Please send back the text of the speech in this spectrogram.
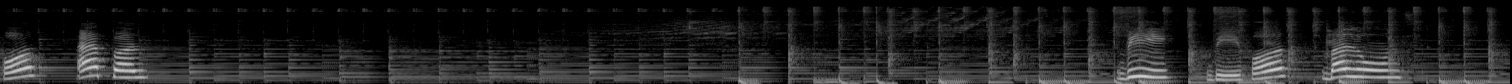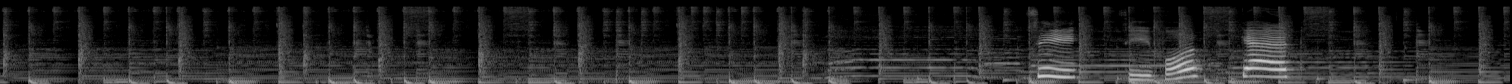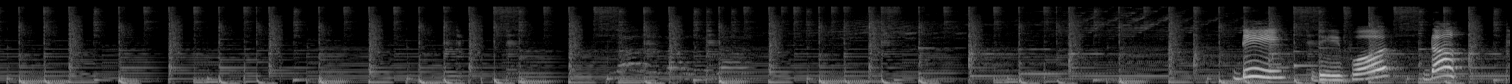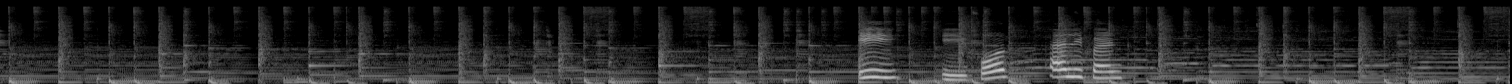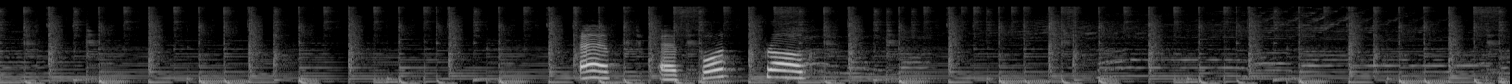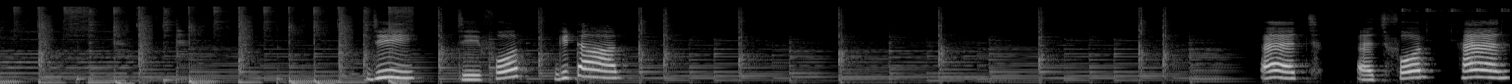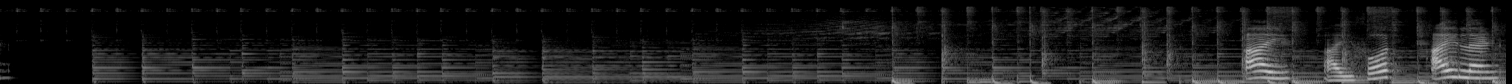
for apple. B. B for balloons. C. C for cat. D. D for duck. E. E for elephant. F. F for frog. G. G for guitar. H. H for hand. I. I for island.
